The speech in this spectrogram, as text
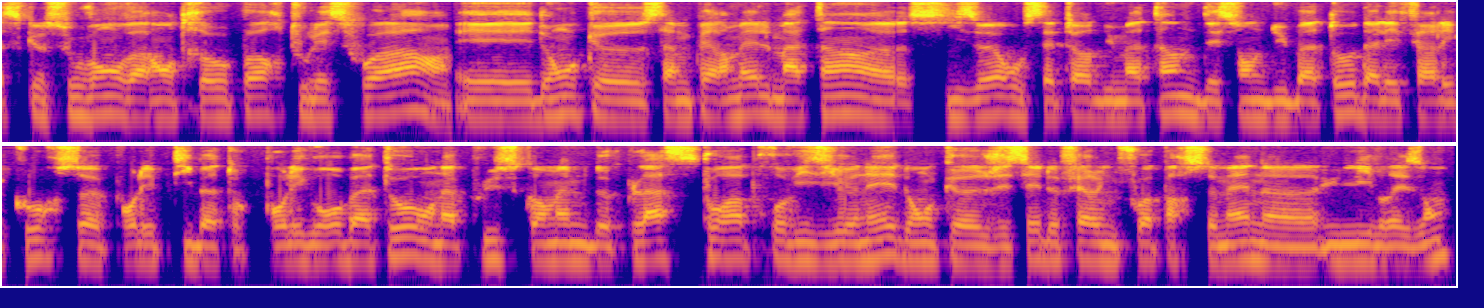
parce que souvent on va rentrer au port tous les soirs. Et donc euh, ça me permet le matin 6h euh, ou 7h du matin de descendre du bateau d'aller faire les courses pour les petits bateaux. Pour les gros bateaux, on a plus quand même de place pour approvisionner. Donc euh, j'essaie de faire une fois par semaine une livraison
